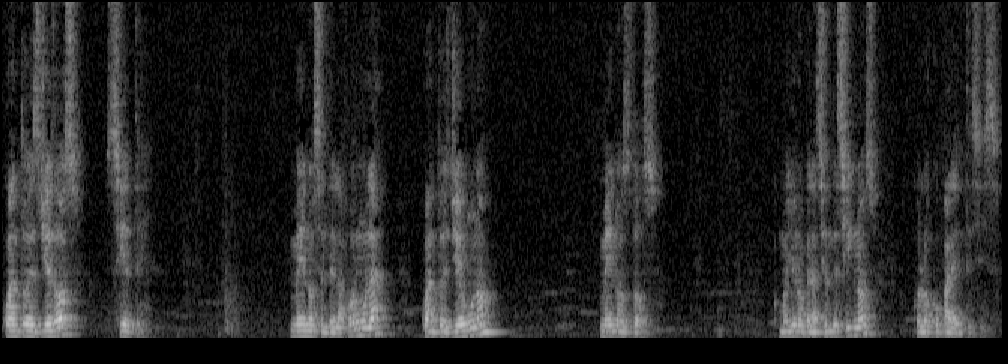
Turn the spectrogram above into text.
¿Cuánto es y2? 7 menos el de la fórmula. ¿Cuánto es y1? Menos 2. Como hay una operación de signos, coloco paréntesis.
